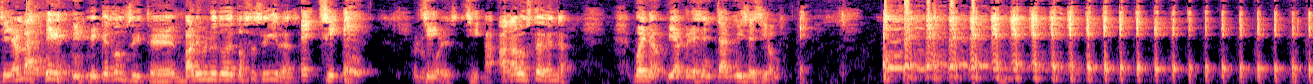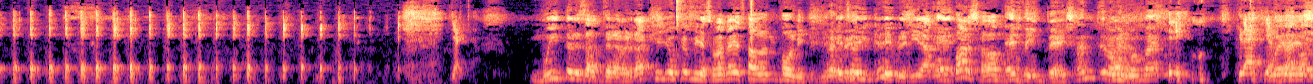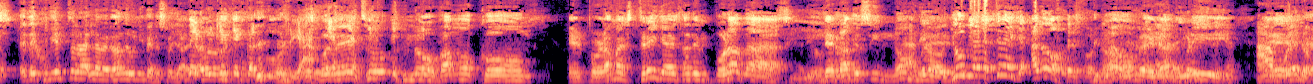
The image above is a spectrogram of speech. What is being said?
se llama... ¿Y en qué consiste? ¿En varios minutos de toses seguidas? Eh, sí. Bueno, sí, pues, sí. há- hágalo usted, venga. Bueno, voy a presentar mi sesión. Ya. Muy interesante, la verdad es que yo que, mira, se me ha caído el boli. Esto es increíble, ni la comparsa, vamos. Es de interesante, vamos. Bueno. Gracias, Pues- vamos. He descubierto la, la verdad del universo ya. De ya lo- qué tengo. Después de esto, nos vamos con el programa estrella de esta temporada Sí. de Radio Sin Nombre. Claro, lluvia de estrellas. Ah, no. es por- No, hombre, Grand Prix. Ah, Eh, bueno.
